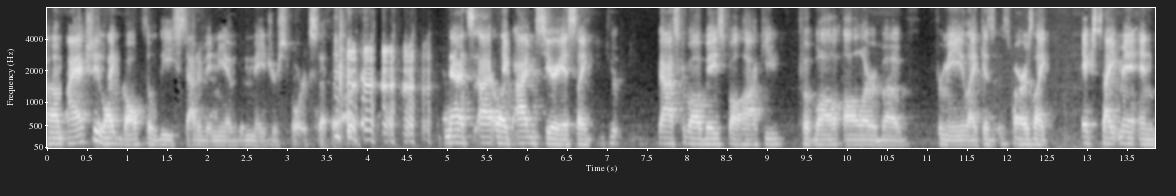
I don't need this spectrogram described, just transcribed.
Um, I actually like golf the least out of any of the major sports that and that's I like I'm serious. Like basketball, baseball, hockey, football, all are above for me. Like as, as far as like excitement and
